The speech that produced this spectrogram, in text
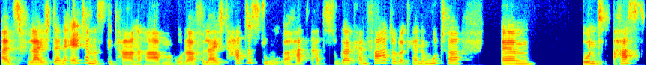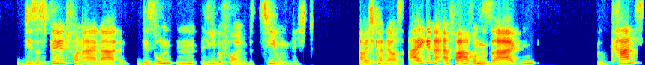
als vielleicht deine Eltern es getan haben oder vielleicht hattest du, äh, hat, hattest du gar keinen Vater oder keine Mutter ähm, und hast dieses Bild von einer gesunden, liebevollen Beziehung nicht. Aber ich kann dir aus eigener Erfahrung sagen, du kannst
